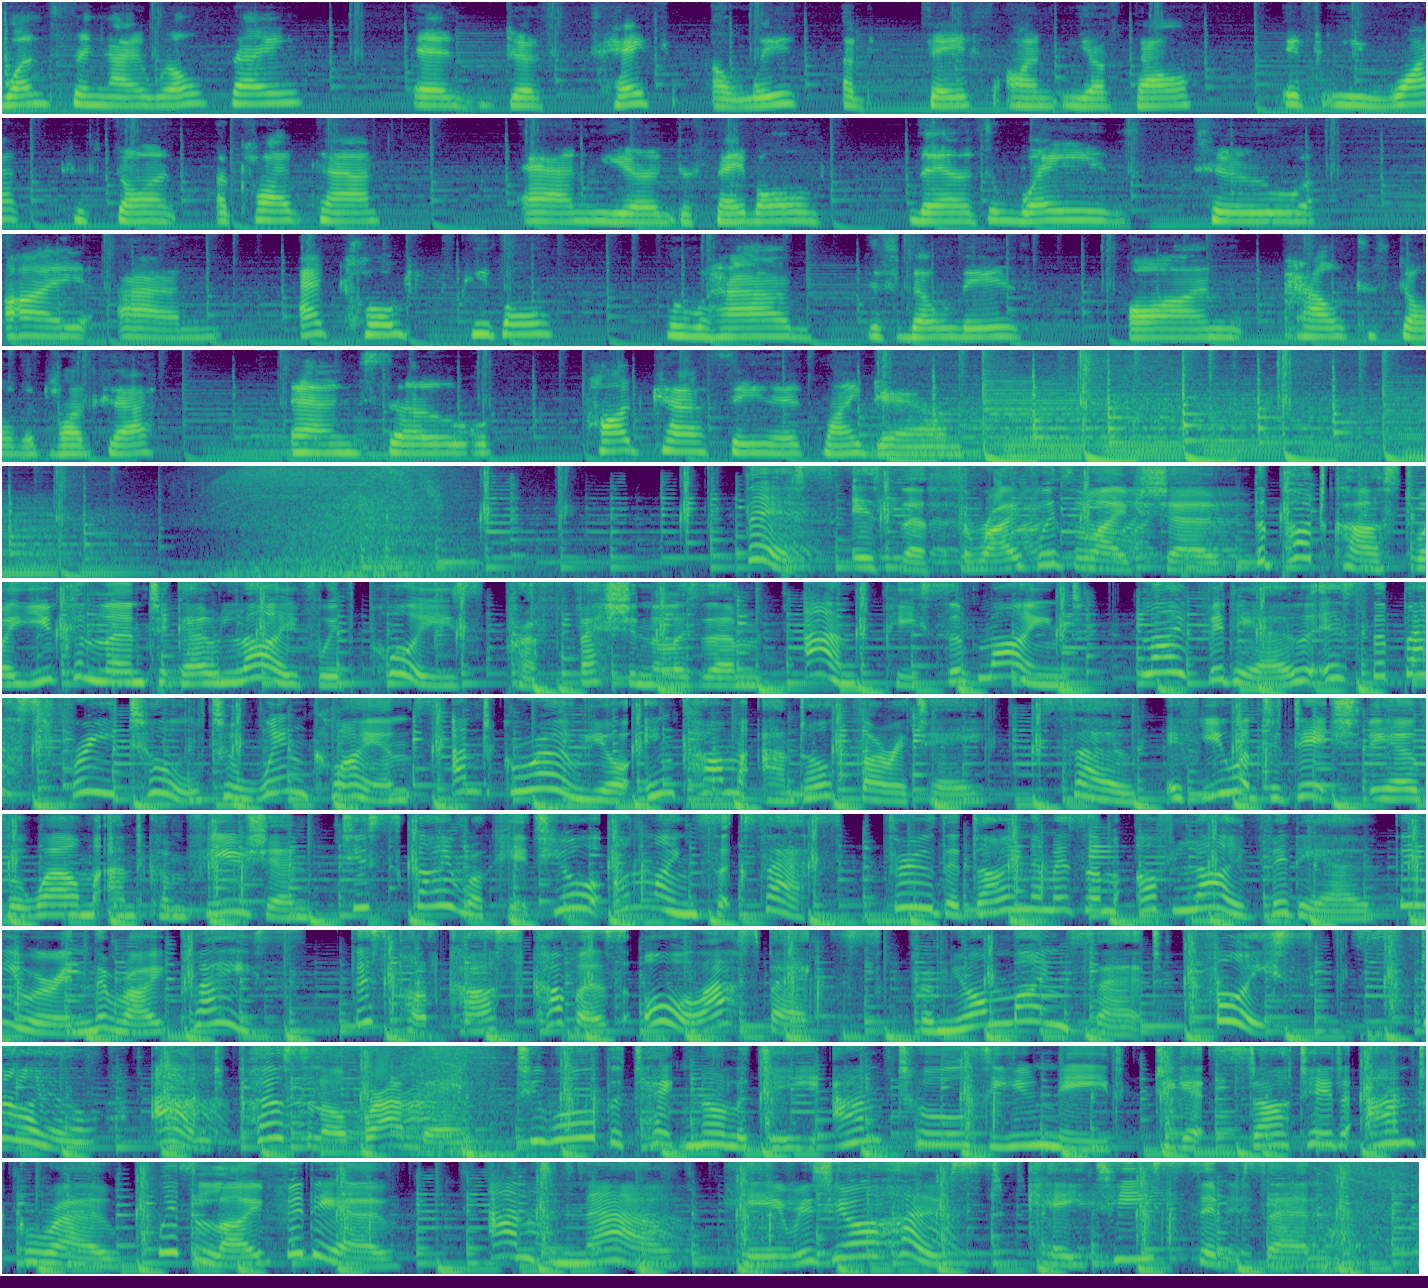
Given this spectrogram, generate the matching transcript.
one thing I will say is just take a week of space on yourself. If you want to start a podcast and you're disabled, there's ways to I um I coach people who have disabilities on how to start a podcast. And so podcasting is my jam. Is the Thrive with Live show, the podcast where you can learn to go live with poise, professionalism, and peace of mind. Live video is the best free tool to win clients and grow your income and authority. So, if you want to ditch the overwhelm and confusion to skyrocket your online success through the dynamism of live video, then you are in the right place. This podcast covers all aspects from your mindset, voice, style, and personal branding to all the technology and tools you need to get started and grow with live video. And now, here is your host, Katy Simpson.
